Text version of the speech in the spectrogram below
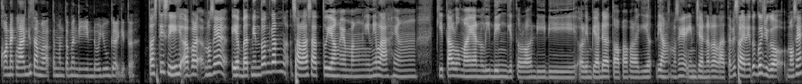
connect lagi sama teman-teman di Indo juga gitu pasti sih apa maksudnya ya badminton kan salah satu yang emang inilah yang kita lumayan leading gitu loh di di olimpiade atau apa apa lagi yang maksudnya in general lah. Tapi selain itu gue juga maksudnya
